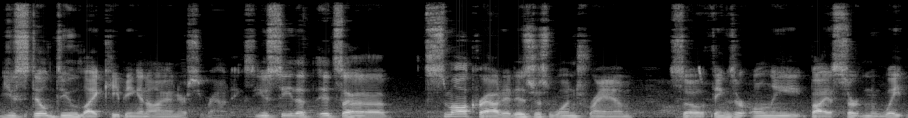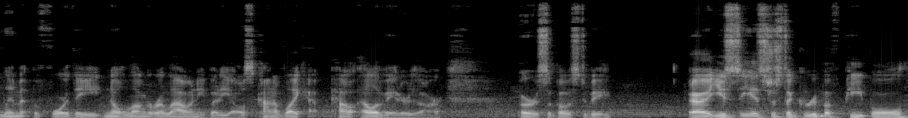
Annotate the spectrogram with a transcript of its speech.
you still do like keeping an eye on your surroundings. You see that it's a small crowd, it is just one tram, so things are only by a certain weight limit before they no longer allow anybody else, kind of like how elevators are, or supposed to be. Uh, you see, it's just a group of people,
